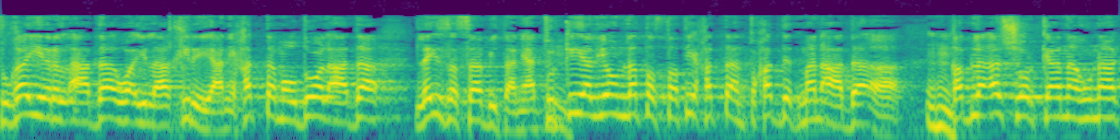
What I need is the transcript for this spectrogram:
تغير الأعداء وإلى آخره. يعني حتى موضوع الأعداء ليس ثابتا. يعني تركيا اليوم لا تستطيع حتى أن تحدد من اعدائها قبل أشهر كان هناك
